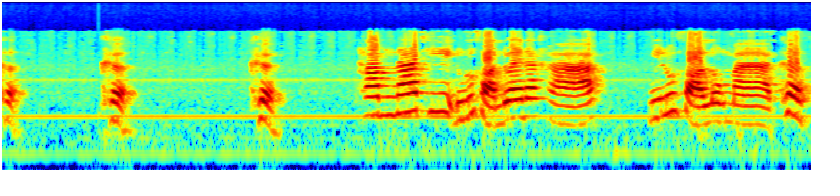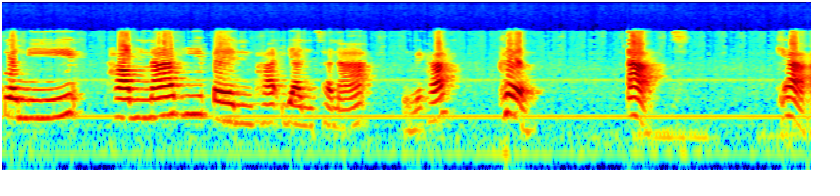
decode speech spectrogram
k k k ทำหน้าที่ดูลูกศรด้วยนะคะ มีลูกศรลงมา k ตัวนี้ทำหน้าที่เป็นพยัญชนะ เห็นไหมคะ k at cat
